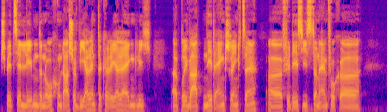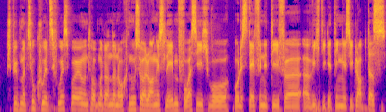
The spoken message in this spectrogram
speziellen Leben danach und auch schon während der Karriere eigentlich äh, privat nicht eingeschränkt sein. Äh, für das ist dann einfach äh, spielt man zu kurz Fußball und hat man dann danach nur so ein langes Leben vor sich, wo, wo das definitiv äh, ein wichtige Ding ist. Ich glaube, dass,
